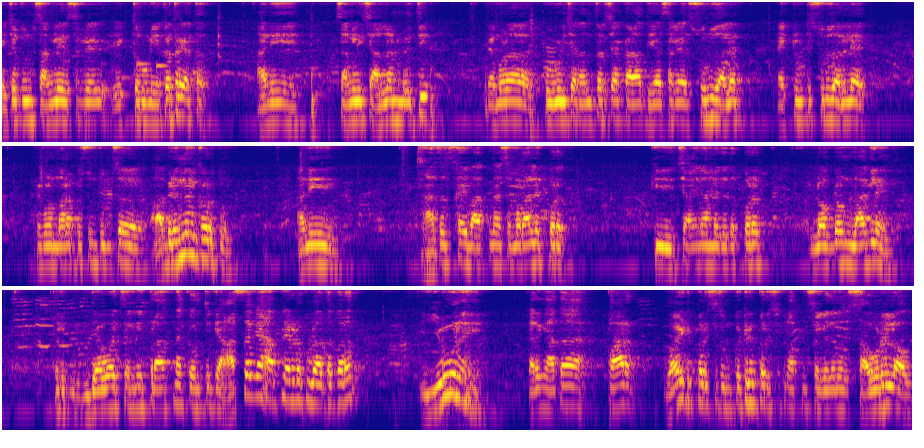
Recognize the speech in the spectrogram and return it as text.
याच्यातून चांगले सगळे एक तरुण एकत्र येतात. आणि चांगली चालना मिळतील. त्यामुळं कोविडच्या नंतरच्या काळात या सगळ्या सुरू झाल्यात ऍक्टिव्हिटी सुरू झालेल्या आहेत. त्यामुळे मनापासून तुमचं अभिनंदन करतो. आणि आजच काही बातम्या समोर आल्यात परत की चायनामध्ये तर परत लॉकडाऊन लागले तर देवाचरणी प्रार्थना करतो की असं काय आपल्याकडे पुढे आता परत येऊ नये. कारण की आता फार वाईट परिस्थितीतून कठीण परिस्थितीतून आपण सगळेजण सावरलेलो आहोत.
